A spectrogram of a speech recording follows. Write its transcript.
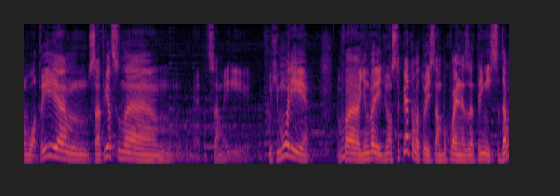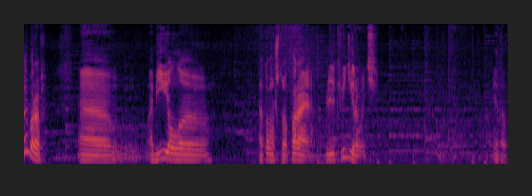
Вот, и, эм, соответственно, эм, этот самый Фухимори в январе 95-го, то есть там буквально за три месяца до выборов, э, объявил э, о том, что пора ликвидировать этот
